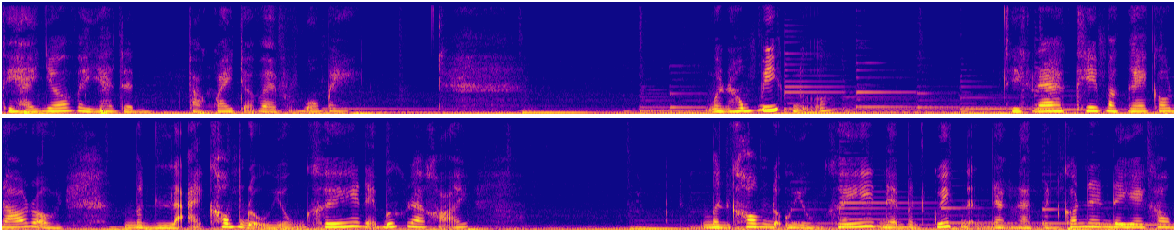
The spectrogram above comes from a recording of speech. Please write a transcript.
thì hãy nhớ về gia đình và quay trở về với bố mẹ. Mình không biết nữa. Thiệt ra khi mà nghe câu đó rồi, mình lại không đủ dũng khí để bước ra khỏi mình không đủ dũng khí để mình quyết định rằng là mình có nên đi hay không.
